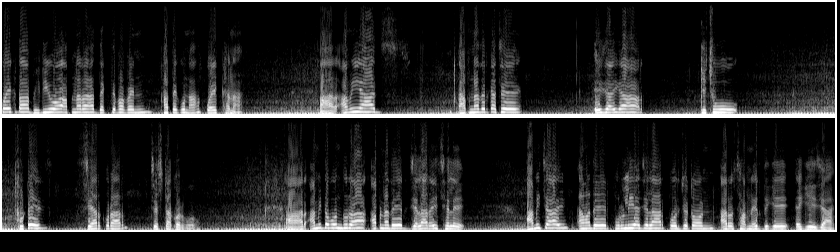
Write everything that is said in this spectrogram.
কয়েকটা ভিডিও আপনারা দেখতে পাবেন হাতে গোনা কয়েকখানা। আর আমি আজ আপনাদের কাছে এই জায়গার কিছু ফুটেজ শেয়ার করার চেষ্টা করব। আর আমি তো বন্ধুরা, আপনাদের জেলার এই ছেলে। আমি চাই আমাদের পুরুলিয়া জেলার পর্যটন আরও সামনের দিকে এগিয়ে যাক।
